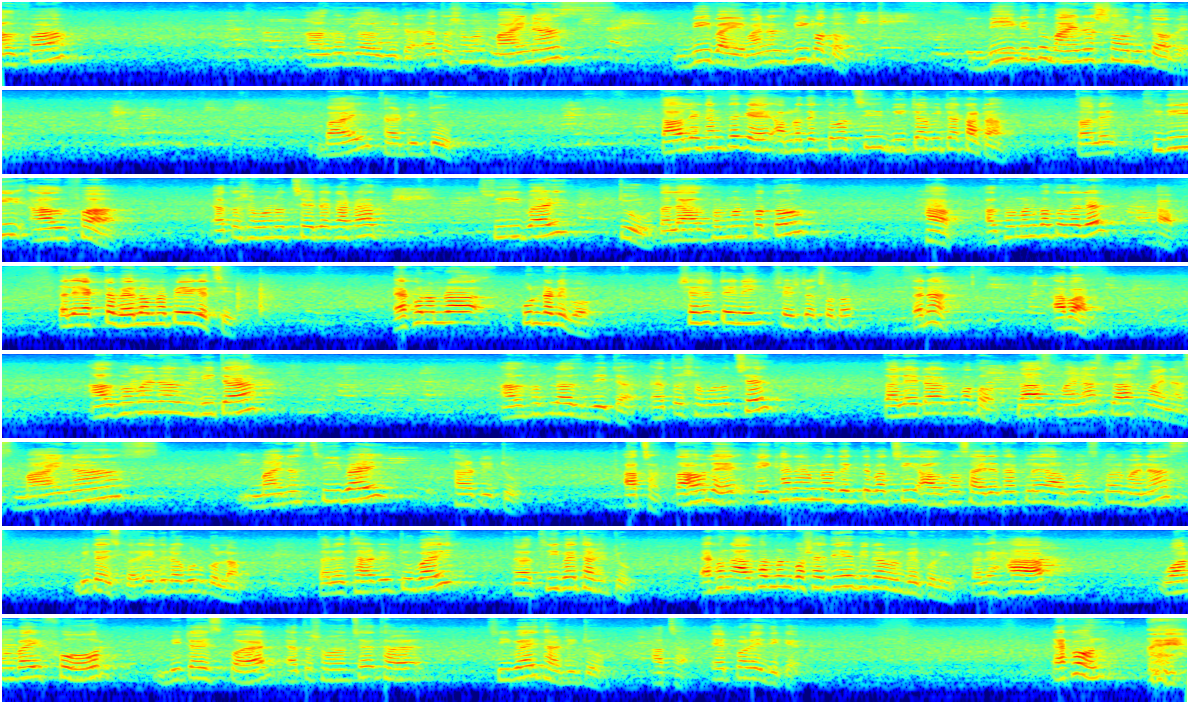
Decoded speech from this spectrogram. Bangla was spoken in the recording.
আলফা? Alpha plus beta. এত সমান minus B by A minus B কত? বি কিন্তু মাইনাস সহ নিতে হবে। বাই থার্টি টু তাহলে এখান থেকে আমরা দেখতে পাচ্ছি বিটা বিটা কাটা। তাহলে থ্রি আলফা এত সমান হচ্ছে এটা কাটা থ্রি বাই টু তাহলে আলফার মান কত? হাফ আলফার মান কত তাহলে? হাফ তাহলে একটা ভ্যালু আমরা পেয়ে গেছি। এখন আমরা কোনটা নেব? শেষেরটাই নেই, শেষটা ছোট, তাই না? আবার। Alpha minus beta, alpha plus beta, এত সমান হচ্ছে, তাহলে এটা কত? Plus minus plus minus minus minus three by thirty two. আচ্ছা তাহলে এইখানে আমরা দেখতে পাচ্ছি আলফা সাইডে থাকলে alpha square minus beta square, এই দুটো গুণ করলাম। তাহলে thirty two by three by thirty two. এখন আলফার মান বসাই দিয়ে বিটার মান বের করি। তাহলে half one by four beta square, এত সমান হচ্ছে থ্রি বাই থার্টি টু। আচ্ছা এরপর এইদিকে। এখন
